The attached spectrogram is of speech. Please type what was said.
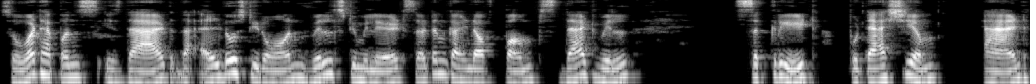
So what happens is that the aldosterone will stimulate certain kind of pumps that will secrete potassium and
